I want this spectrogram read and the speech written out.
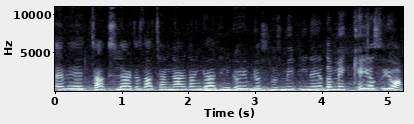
Evet, taksilerde zaten nereden geldiğini görebiliyorsunuz. Medine ya da Mekke yazıyor.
